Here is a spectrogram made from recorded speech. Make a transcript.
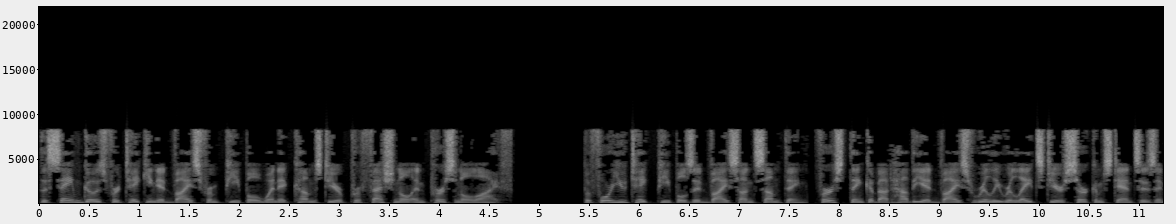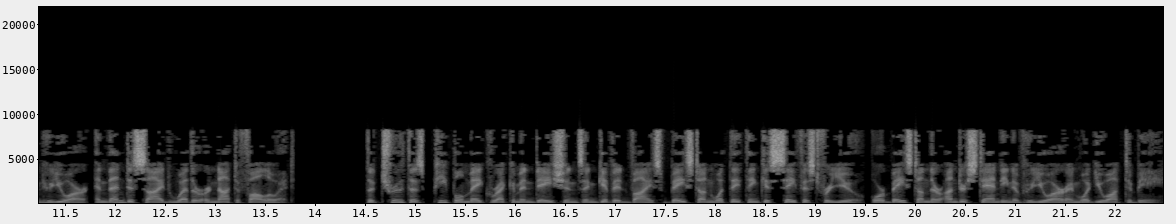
The same goes for taking advice from people when it comes to your professional and personal life. Before you take people's advice on something, first think about how the advice really relates to your circumstances and who you are, and then decide whether or not to follow it. The truth is, people make recommendations and give advice based on what they think is safest for you, or based on their understanding of who you are and what you ought to be.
